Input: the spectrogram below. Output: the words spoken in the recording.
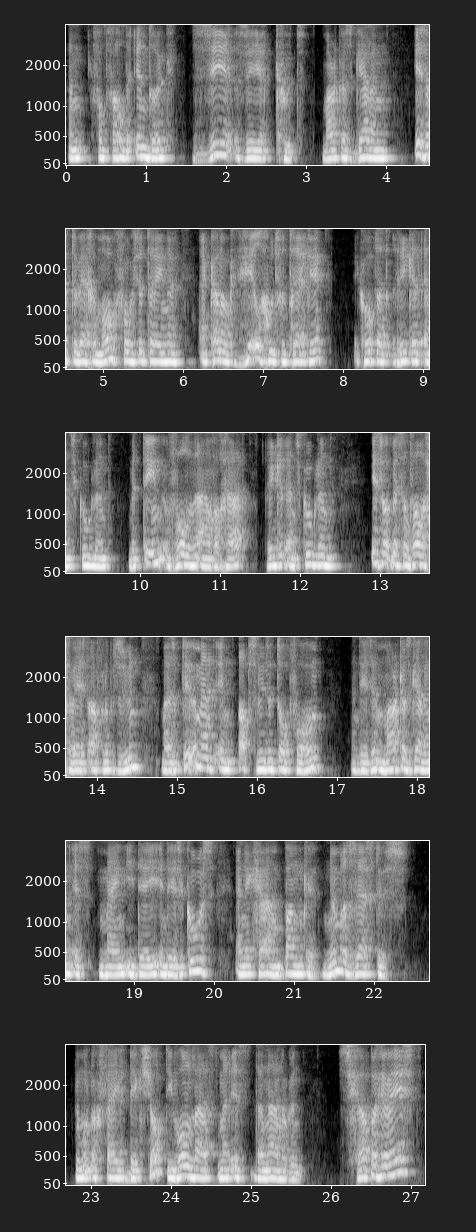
En ik vond vooral de indruk zeer, zeer goed. Marcus Gallen is op de weg omhoog volgens de trainer en kan ook heel goed vertrekken. Ik hoop dat Rickert en Skoogland meteen vol aanval gaat. Rickert en Skoogland is wat wisselvallig geweest afgelopen seizoen, maar is op dit moment in absolute topvorm. En deze Marcus Gallen is mijn idee in deze koers en ik ga aan banken, nummer 6 dus. Noem ook nog 5 Big Shot, die won laatst, maar is daarna nog een schrapper geweest.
